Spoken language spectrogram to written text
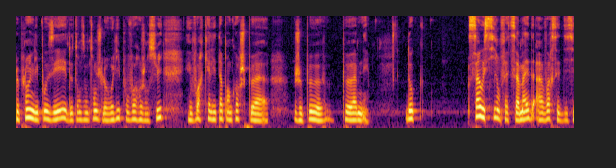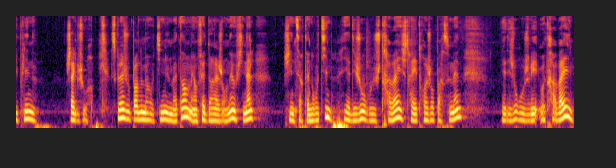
Le plan il est posé et de temps en temps je le relis pour voir où j'en suis et voir quelle étape encore je peux, je peux, peux amener. Donc ça aussi, en fait, ça m'aide à avoir cette discipline chaque jour. Parce que là, je vous parle de ma routine du matin, mais en fait, dans la journée, au final, j'ai une certaine routine. Il y a des jours où je travaille, je travaille trois jours par semaine. Il y a des jours où je vais au travail.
